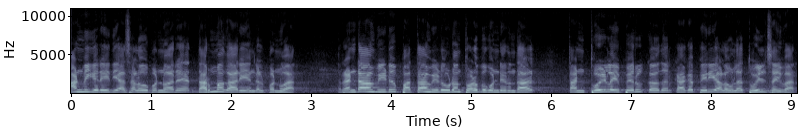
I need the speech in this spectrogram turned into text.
ஆன்மீக ரீதியாக செலவு பண்ணுவார் தர்ம காரியங்கள் பண்ணுவார். ரெண்டாம் வீடு பத்தாம் வீடுடன் தொடர்பு கொண்டிருந்தால் தன் தொழிலை பெருக்குவதற்காக பெரிய அளவில் தொழில் செய்வார்.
